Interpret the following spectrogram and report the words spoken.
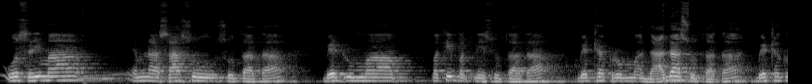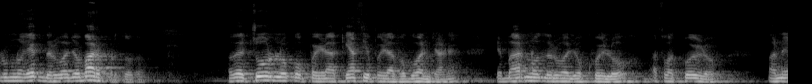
ઓસરીમાં એમના સાસુ સૂતા હતા, બેડરૂમમાં પતિ પત્ની સૂતા હતા, બેઠક રૂમમાં દાદા સૂતા હતા, બેઠક રૂમનો એક દરવાજો બહાર પડતો હતો. હવે ચોર લોકો પડ્યા, ક્યાંથી પડ્યા ભગવાન જાણે. એ બહારનો દરવાજો ખોલ્યો અથવા તોડ્યો અને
